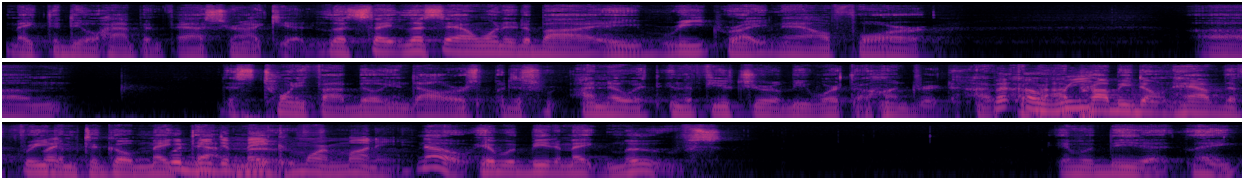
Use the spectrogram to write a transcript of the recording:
make the deal happen faster than I can. Let's say let's say I wanted to buy a REIT right now for um, this twenty five billion dollars, but it's, I know it, in the future it'll be worth a hundred. I, I- a I probably don't have the freedom to go make that. would be to make more money. No, it would be to make moves. It would be to like,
